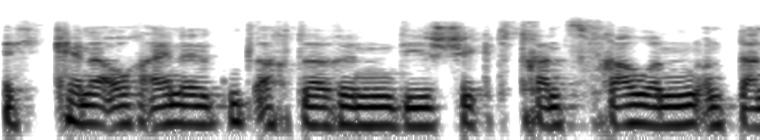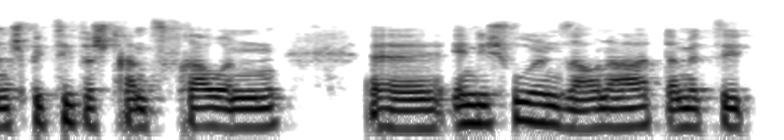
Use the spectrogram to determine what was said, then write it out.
Ich kenne auch eine Gutachterin, die schickt Transfrauen und dann spezifisch Transfrauen äh, in die Schwulensauna, damit sie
